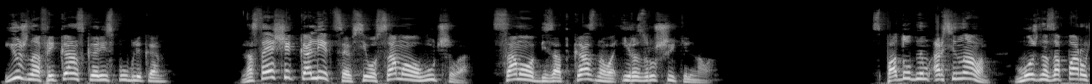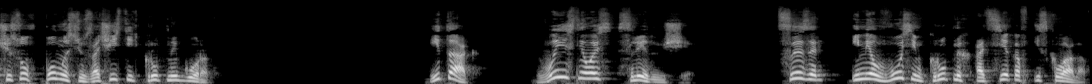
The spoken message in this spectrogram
Южноафриканская республика. Настоящая коллекция всего самого лучшего, самого безотказного и разрушительного. С подобным арсеналом можно за пару часов полностью зачистить крупный город. Итак, выяснилось следующее. Цезарь имел 8 крупных отсеков и складов.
